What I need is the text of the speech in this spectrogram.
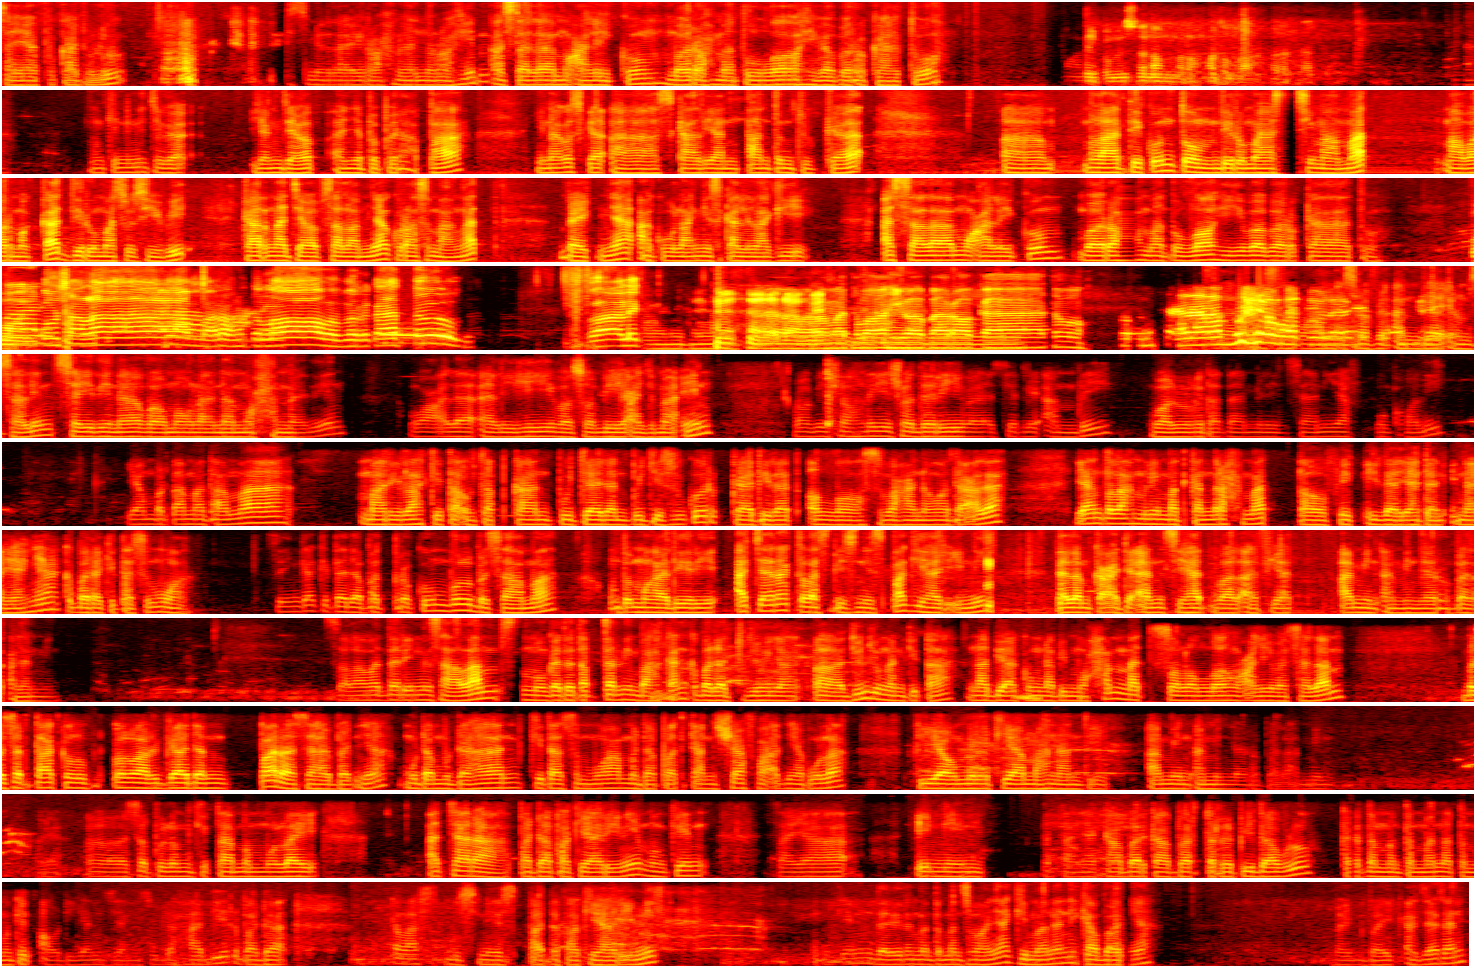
saya buka dulu. Bismillahirrahmanirrahim. Assalamualaikum warahmatullahi wabarakatuh. Waalaikumsalam warahmatullahi wabarakatuh. Mungkin ini juga yang jawab hanya beberapa. Ini aku uh, sekalian pantun juga. Uh, melatih kuntum di rumah si Mamat, mawar mekat di rumah Susiwi. Karena jawab salamnya kurang semangat, baiknya aku ulangi sekali lagi. Assalamualaikum warahmatullahi wabarakatuh. Waalaikumsalam warahmatullahi wabarakatuh. Waalaikumsalam warahmatullahi wabarakatuh. Waalaikumsalam warahmatullahi Sayyidina wa maulana Muhammadin wa ala alihi wa sahbihi ajmain. Rabbi wa yassirli amri wa lulutata min lisani qawli. Yang pertama-tama marilah kita ucapkan puja dan puji syukur kehadirat Allah Subhanahu wa taala yang telah melimpahkan rahmat, taufik, hidayah dan inayahnya kepada kita semua. Sehingga kita dapat berkumpul bersama untuk menghadiri acara kelas bisnis pagi hari ini dalam keadaan sehat walafiat. Amin amin ya rabbal alamin. Salawat dari salam semoga tetap terlimpahkan kepada junjungan, uh, junjungan kita Nabi Agung Nabi Muhammad Sallallahu Alaihi Wasallam beserta keluarga dan para sahabatnya. Mudah-mudahan kita semua mendapatkan syafaatnya pula di yaumil kiamah nanti. Amin amin ya rabbal alamin. Ya, uh, sebelum kita memulai acara pada pagi hari ini, mungkin saya ingin bertanya kabar-kabar terlebih dahulu ke teman-teman atau mungkin audiens yang sudah hadir pada kelas bisnis pada pagi hari ini. Mungkin dari teman-teman semuanya gimana nih kabarnya? Baik-baik aja kan?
